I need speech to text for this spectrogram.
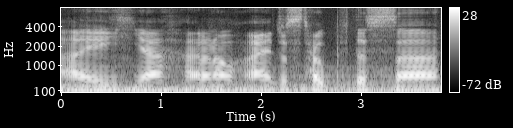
I, yeah, I don't know. I just hope this, uh,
